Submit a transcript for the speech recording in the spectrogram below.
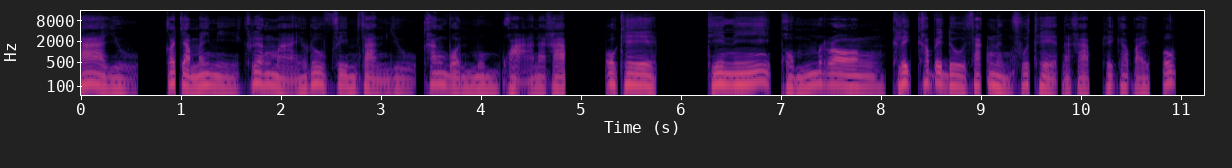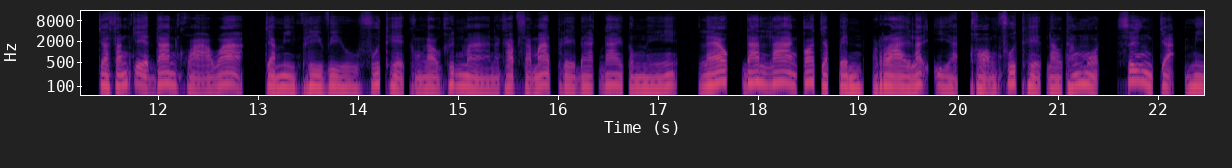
ต้าอยู่ ก็จะไม่มีเครื่องหมายรูปฟิล์มสั่นอยู่ข้างบนมุมขวานะครับ โอเค ทีนี้ผมลองคลิกเข้าไปดูสักหนึ่งฟุตเทจนะครับ คลิกเข้าไปปุ๊บ จะสังเกตด้านขวาว่าจะมีพรีวิวฟุตเทจของเราขึ้นมานะครับ สามารถ playback ได้ตรงนี้ แล้วด้านล่างก็จะเป็นรายละเอียดของฟุตเทจเราทั้งหมด ซึ่งจะมี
